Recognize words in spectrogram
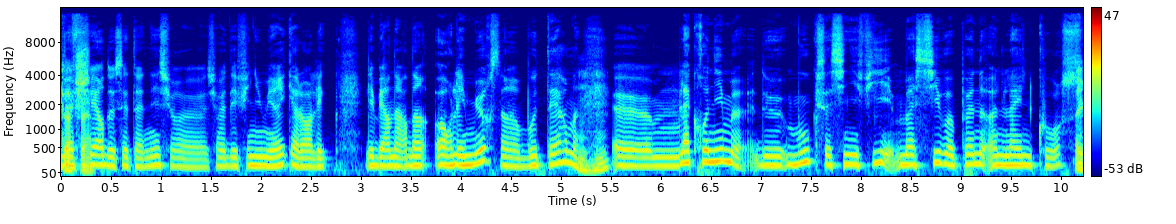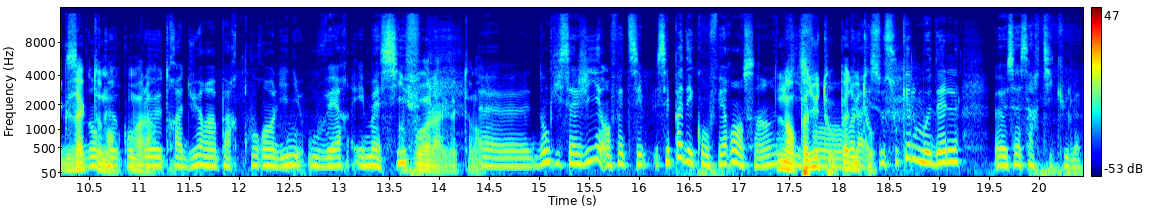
la fait. chaire de cette année sur, euh, sur les défis numériques. Alors les, les Bernardins hors les murs, c'est un beau terme. Mhm. Euh, L'acronyme de MOOC, ça signifie Massive Open Online Course. Exactement, Donc, euh, qu'on voilà. peut traduire un parcours en ligne ouvert et massif. Voilà, exactement. Euh, donc il s'agit, en fait, c'est c'est pas des conférences. hein, Non, pas du tout, pas du tout. Sous quel modèle euh, ça s'articule?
